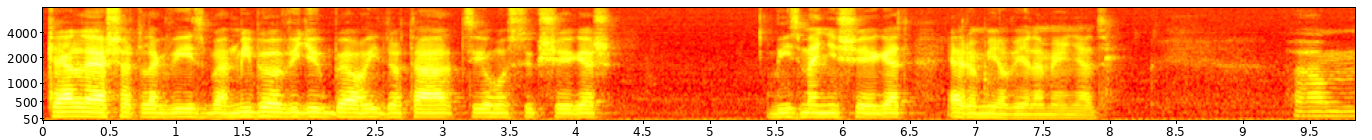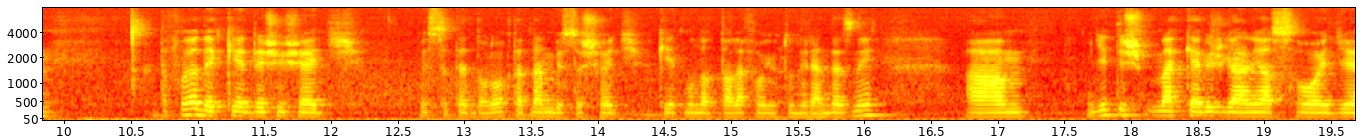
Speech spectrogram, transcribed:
Kell-e esetleg vízben, miből vigyük be a hidratációhoz szükséges vízmennyiséget? Erről mi a véleményed? Um, a folyadék kérdés is egy összetett dolog, tehát nem biztos, hogy két mondattal le fogjuk tudni rendezni. Um, ugye itt is meg kell vizsgálni azt, hogy,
